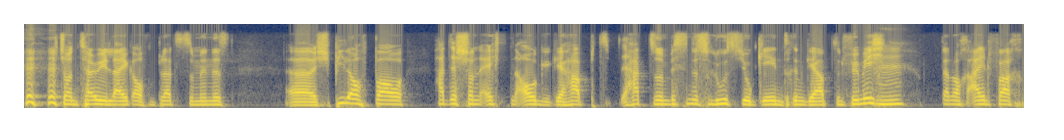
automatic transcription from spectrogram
John Terry-like auf dem Platz zumindest. Äh, Spielaufbau hat er schon echt ein Auge gehabt. Er hat so ein bisschen das Lucio-Gen drin gehabt und für mich Mhm. dann auch einfach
